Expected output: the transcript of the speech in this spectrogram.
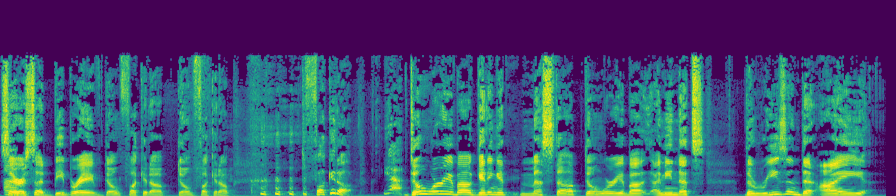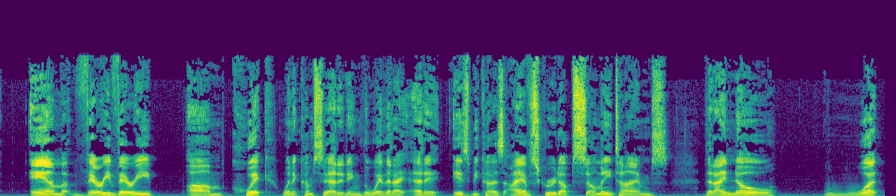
Sarah said, "Be brave. Don't fuck it up. Don't fuck it up. fuck it up. Yeah. Don't worry about getting it messed up. Don't worry about. I mean, that's the reason that I am very, very um, quick when it comes to editing. The way that I edit is because I have screwed up so many times that I know what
